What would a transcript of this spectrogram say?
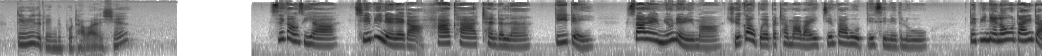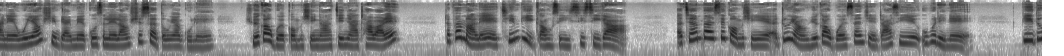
။တီရီသတင်းပေးပို့ထားပါတယ်ရှင်။စစ်ကောင်စီဟာချင်းပြည်နယ်ကဟာခါထန်တလန်တီးတိန်စတဲ့မြို့နယ်တွေမှာရွေးကောက်ပွဲပထမပိုင်းကျင်းပဖို့ပြင်ဆင်နေသလိုတပြည်နယ်လုံးအတိုင်းအတာနဲ့ဝင်ရောက်ရှင်ပြိုင်မဲ့ကိုယ်စားလှယ်လောင်း83ယောက်ကိုလည်းရွေးကောက်ပွဲကော်မရှင်ကကြေညာထားပါတယ်။ တစ်ဖက်မှာလည်းချင်းပြည်ကောင်စီ CC ကအချမ်းဖတ်စစ်ကော်မရှင်ရဲ့အတူရောင်ရွေးကောက်ပွဲစန့်ကျင်တားဆီးရေးဥပဒေနဲ့ပြည်သူ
